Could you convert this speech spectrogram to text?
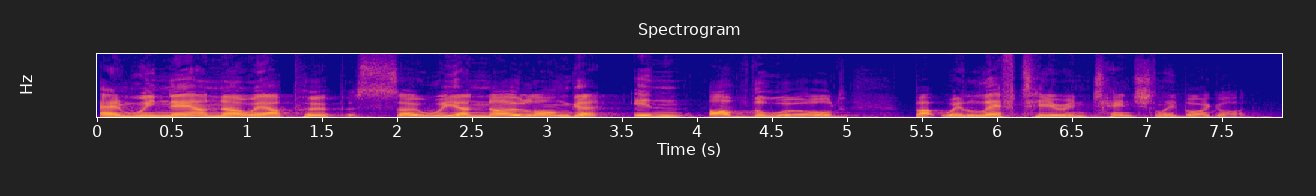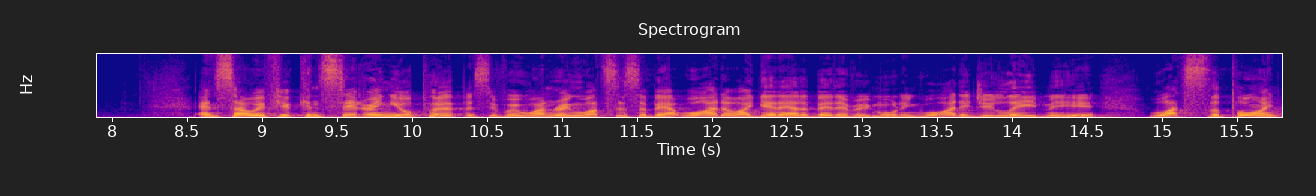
And we now know our purpose. So we are no longer in of the world, but we're left here intentionally by God. And so, if you're considering your purpose, if we're wondering what's this about, why do I get out of bed every morning? Why did you leave me here? What's the point?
